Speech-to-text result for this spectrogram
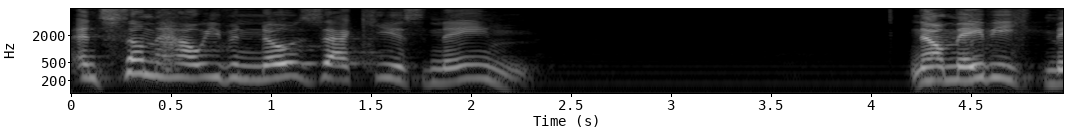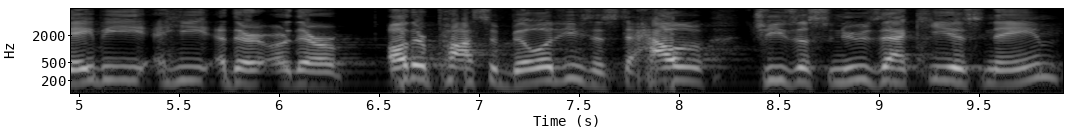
and somehow even knows Zacchaeus' name. Now, maybe, maybe he, there, are, there are other possibilities as to how Jesus knew Zacchaeus' name.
